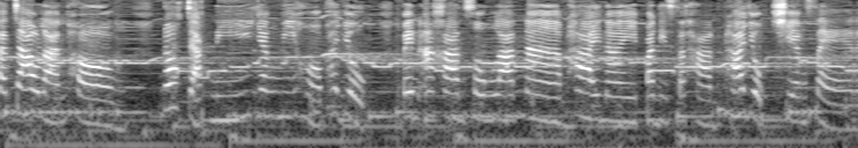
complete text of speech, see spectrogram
พระเจ้าล้านทอง นอกจากนี้ยังมีหอพระหยกเป็นอาคารทรงล้านนาภายในประดิษฐานพระหยกเชียงแสน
